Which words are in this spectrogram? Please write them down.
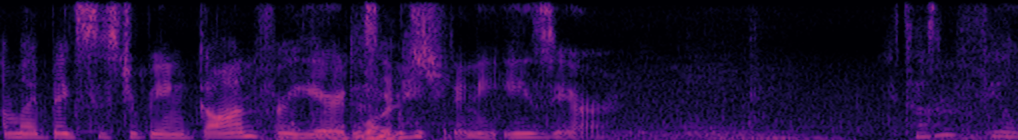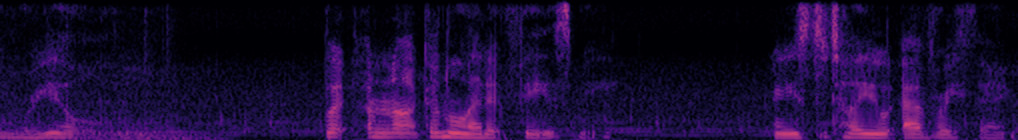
And my big sister being gone for Oh, a year doesn't lights. make it any easier. It doesn't feel real. But I'm not gonna let it phase me. I used to tell you everything,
